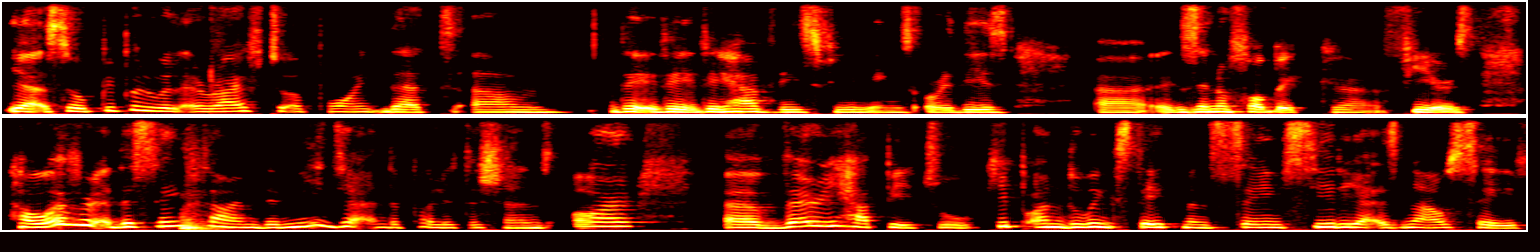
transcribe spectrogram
yeah so people will arrive to a point that um, they, they, they have these feelings or these uh, xenophobic uh, fears. However, at the same time, the media and the politicians are uh, very happy to keep on doing statements saying Syria is now safe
